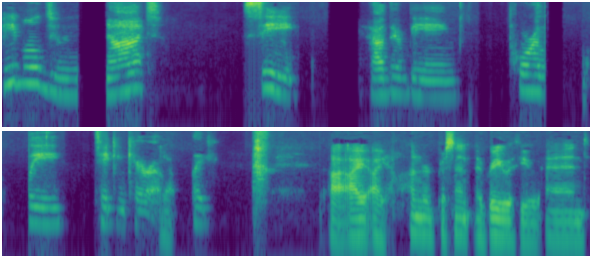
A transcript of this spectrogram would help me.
People do not see how they're being poorly taken care of. Yeah. Like I, I 100% agree with you. And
